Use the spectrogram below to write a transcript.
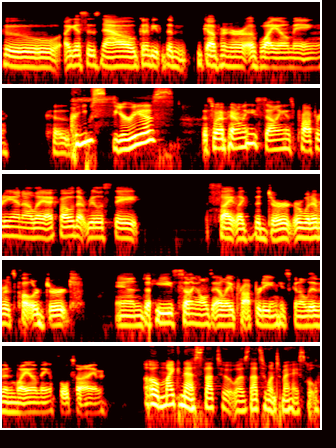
who I guess is now going to be the governor of Wyoming. Cause Are you serious? That's why apparently he's selling his property in LA. I follow that real estate site, like the Dirt or whatever it's called, or Dirt. And uh, he's selling all his LA property and he's going to live in Wyoming full time. Oh, Mike Ness. That's who it was. That's who went to my high school.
